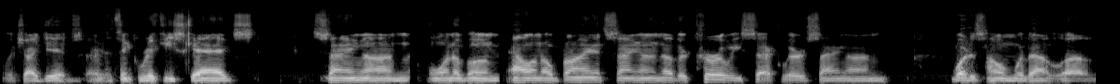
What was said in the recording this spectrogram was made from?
which I did. I think Ricky Skaggs sang on one of them. Alan O'Bryant sang on another. Curly Seckler sang on What is Home Without Love.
